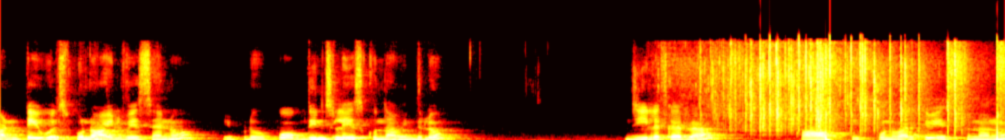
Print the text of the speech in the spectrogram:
వన్ టేబుల్ స్పూన్ ఆయిల్ వేసాను. ఇప్పుడు పోపు దినుసులు వేసుకుందాం ఇందులో. జీలకర్ర హాఫ్ టీ స్పూన్ వరకు వేస్తున్నాను.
